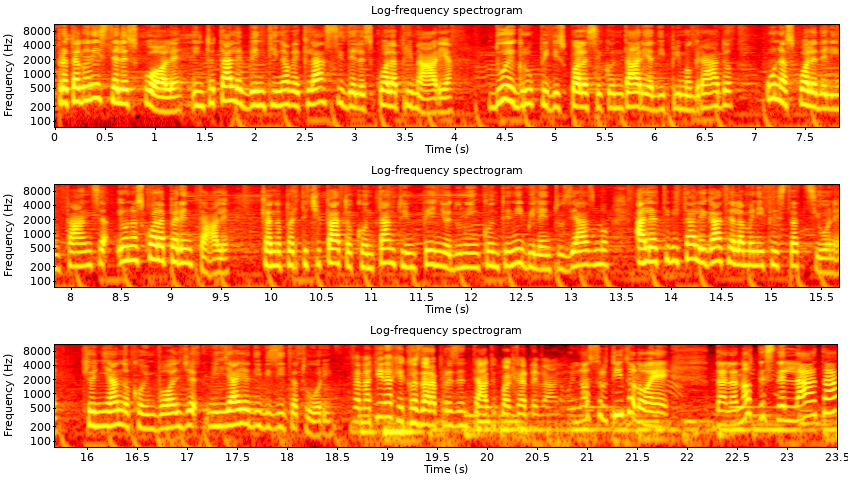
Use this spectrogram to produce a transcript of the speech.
Protagoniste le scuole, in totale 29 classi delle scuola primaria, due gruppi di scuola secondaria di primo grado, una scuola dell'infanzia e una scuola parentale, che hanno partecipato con tanto impegno ed un incontenibile entusiasmo alle attività legate alla manifestazione, che ogni anno coinvolge migliaia di visitatori. Stamattina che cosa rappresentate qua al Carnevale? Il nostro titolo è Dalla notte stellata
